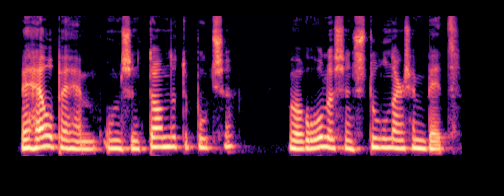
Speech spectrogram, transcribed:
We helpen hem om zijn tanden te poetsen. We rollen zijn stoel naar zijn bed.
